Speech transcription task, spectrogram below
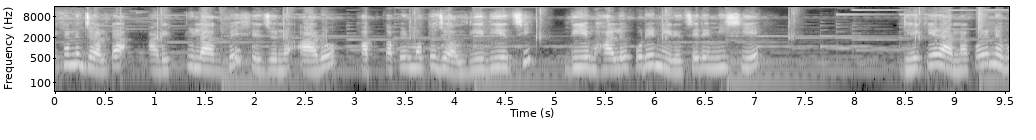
এখানে জলটা আরেকটু লাগবে, সেজন্য আরও হাফ কাপের মতো জল দিয়ে দিয়েছি। দিয়ে ভালো করে নেড়েচেড়ে মিশিয়ে ঢেকে রান্না করে নেব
